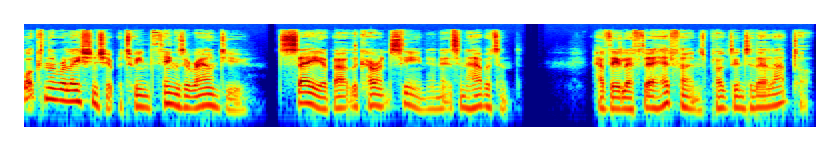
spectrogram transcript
What can the relationship between things around you say about the current scene and its inhabitant? Have they left their headphones plugged into their laptop?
